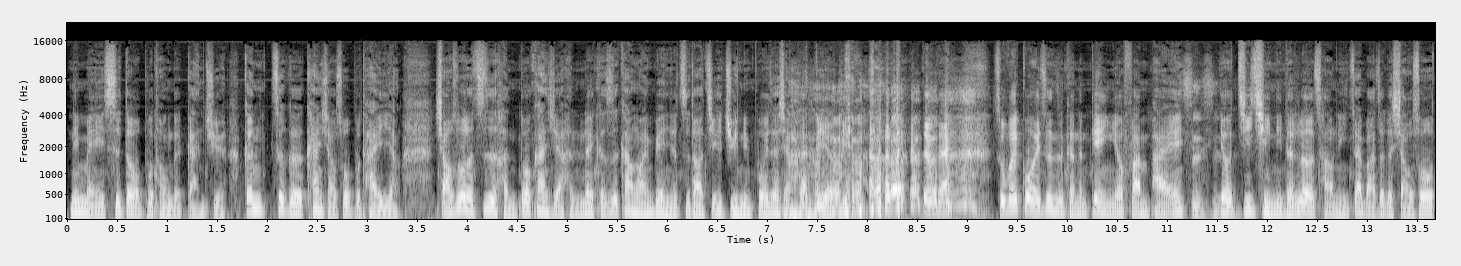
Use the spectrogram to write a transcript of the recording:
你每一次都有不同的感觉，跟这个看小说不太一样。小说的字很多，看起来很累，可是看完一遍你就知道结局，你不会再想看第二遍，对不对？除非过一阵子可能电影又翻拍，哎。是是，又激起你的热潮，你再把这个小说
